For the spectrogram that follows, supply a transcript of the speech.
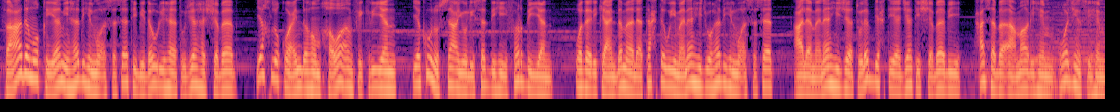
فعدم قيام هذه المؤسسات بدورها تجاه الشباب يخلق عندهم خواء فكريا يكون السعي لسده فرديا. وذلك عندما لا تحتوي مناهج هذه المؤسسات على مناهج تلبي احتياجات الشباب حسب أعمارهم وجنسهم.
